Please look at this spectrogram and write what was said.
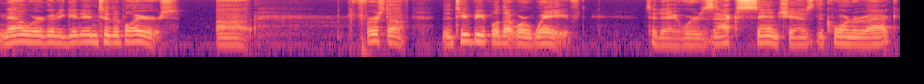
now we're going to get into the players. Uh, first off, the two people that were waived today were Zach Sanchez, the cornerback,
